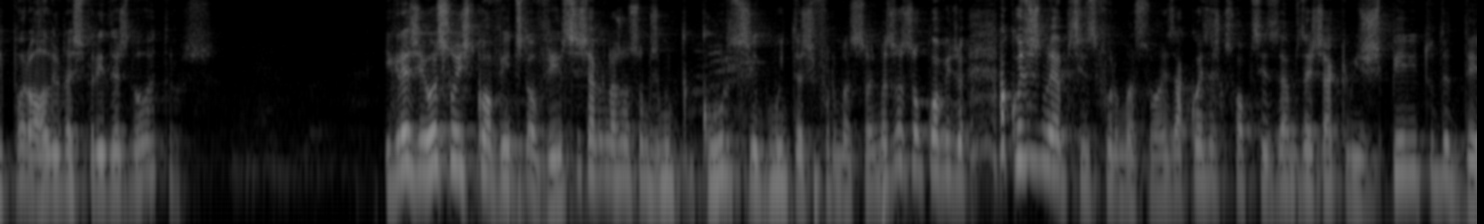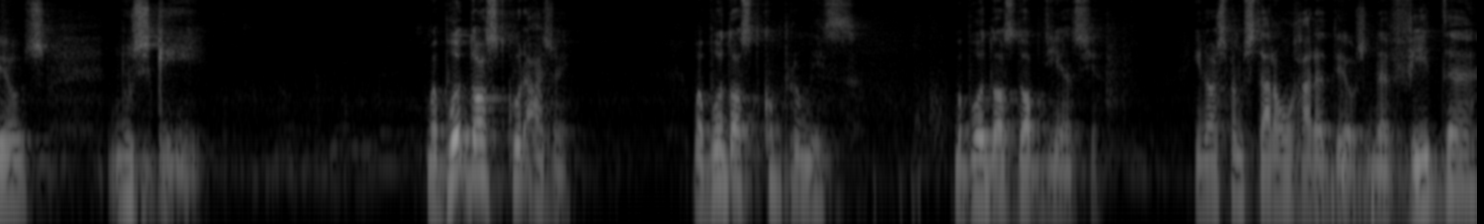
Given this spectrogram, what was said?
e pôr óleo nas feridas de outros. Igreja, eu sou isto convidos de ouvir. Vocês sabem que nós não somos muito de cursos e de muitas formações, mas eu sou convidos. Há coisas que não é preciso formações, há coisas que só precisamos deixar que o Espírito de Deus nos guie. Uma boa dose de coragem uma boa dose de compromisso, uma boa dose de obediência. E nós vamos estar a honrar a Deus na vida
